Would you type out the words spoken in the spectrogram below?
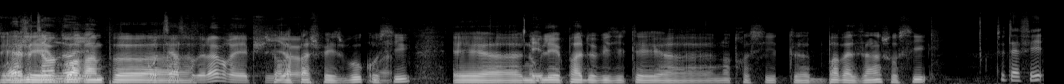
et Ouais, aller un voir un peu Au théâtre de l'œuvre et puis sur la page Facebook ouais. aussi. Et euh, n'oubliez pas de visiter euh, notre site euh, Babelzins aussi. Tout à fait,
